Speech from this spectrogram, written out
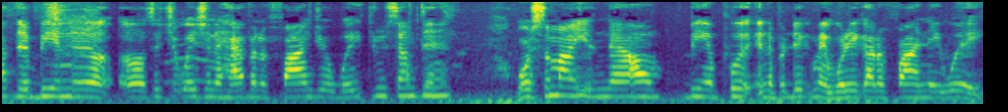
after being in a, a situation of having to find your way through something, or somebody is now being put in a predicament where they got to find their way.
